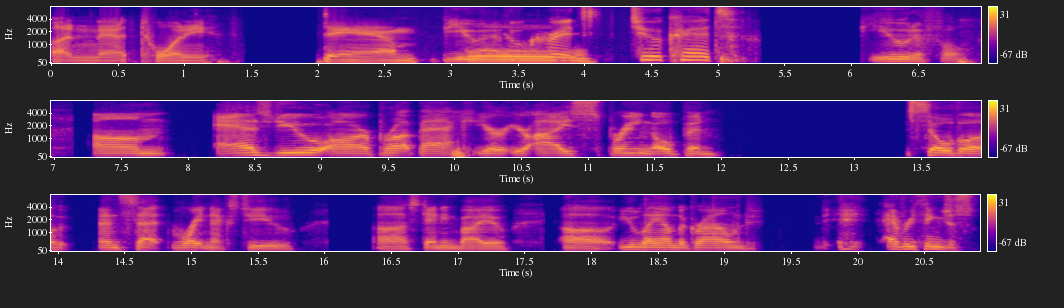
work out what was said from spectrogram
a nat 20. Damn. Beautiful, Whoa. Crits. Two crits. beautiful. Um, as you are brought back, your your eyes spring open. Sylva and Set right next to you, uh, standing by you. Uh, you lay on the ground. Everything just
